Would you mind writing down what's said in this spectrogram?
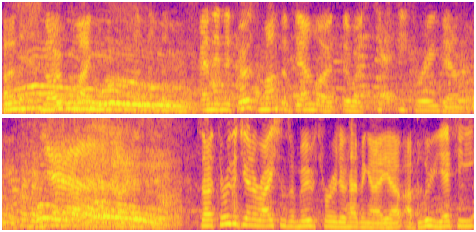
uh, snowflake. And in the first month of downloads, there were 63 downloads. So through the generations, we've moved through to having a, uh, a Blue Yeti.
